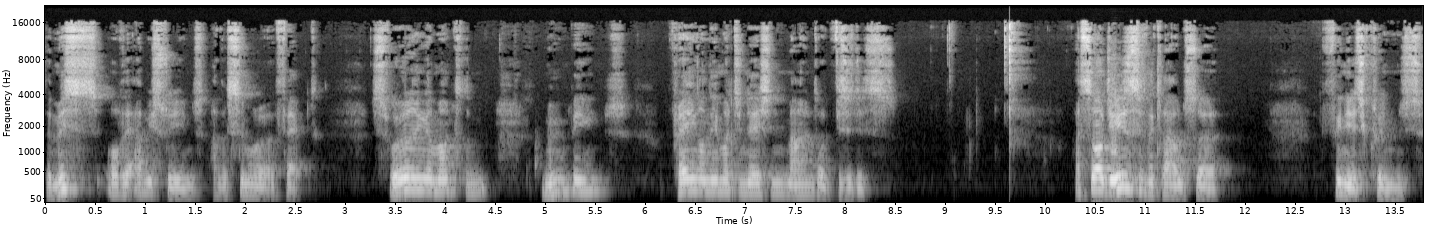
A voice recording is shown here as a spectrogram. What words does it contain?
The mists over the Abbey streams have a similar effect, swirling amongst the moonbeams, preying on the imagination minds of visitors. I saw Jesus in the clouds, sir. Phineas cringed.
